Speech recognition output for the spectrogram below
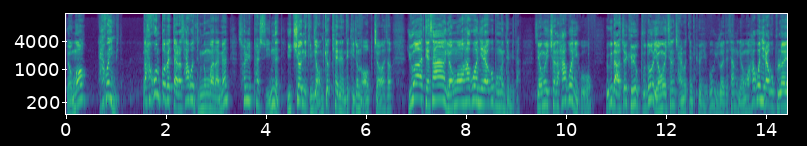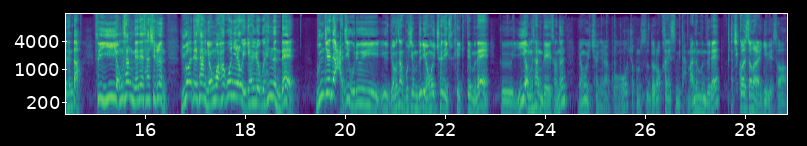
영어 학원입니다. 학원법에 따라서 학원 등록만 하면 설립할 수 있는 유치원이 굉장히 엄격해야 되는데 그 점은 없죠. 그래서 유아 대상 영어 학원이라고 보면 됩니다. 영어 유치원은 학원이고 여기 나왔죠. 교육부도 영어 유치원은 잘못된 표현이고 유아 대상 영어 학원이라고 불러야 된다. 그래서 이 영상 내내 사실은 유아 대상 영어 학원이라고 얘기하려고 했는데 문제는 아직 우리 영상 보신 분들이 영어 유치원에 익숙해 있기 때문에 그 이 영상 내에서는 영어 유치원이라고 조금 쓰도록 하겠습니다. 많은 분들의 직관성을 알기 위해서.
